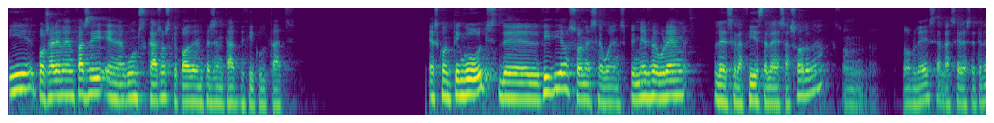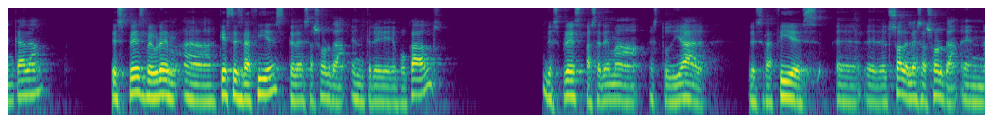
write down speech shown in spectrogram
i posarem èmfasi en alguns casos que poden presentar dificultats. Els continguts del vídeo són els següents. Primer veurem les grafies de S sorda, que són doble S, la C trencada. Després veurem eh, aquestes grafies de S sorda entre vocals. Després passarem a estudiar les grafies eh, del so de l'S sorda en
